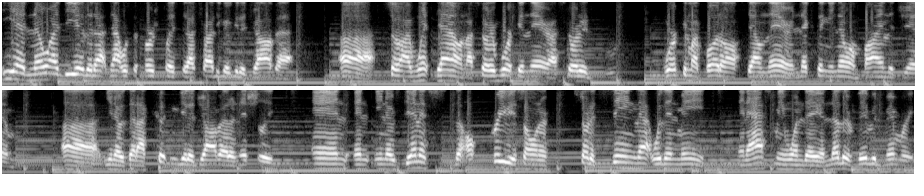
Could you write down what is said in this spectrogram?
He had no idea that I, that was the first place that I tried to go get a job at. Uh, so I went down. I started working there. I started working my butt off down there. And next thing you know, I'm buying the gym, uh, you know, that I couldn't get a job at initially. And, and you know, Dennis, the previous owner, started seeing that within me and asked me one day another vivid memory.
